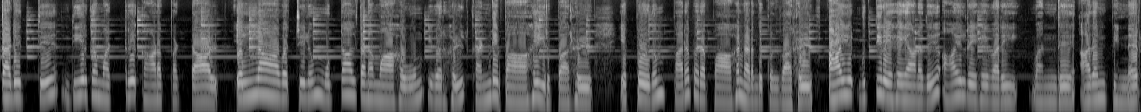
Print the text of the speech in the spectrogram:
தடித்து தீர்க்கமற்று காணப்பட்டால் எல்லாவற்றிலும் முட்டாள்தனமாகவும் இவர்கள் கண்டிப்பாக இருப்பார்கள். எப்போதும் பரபரப்பாக நடந்து கொள்வார்கள். ஆயுள் புத்தி ரேகையானது ஆயுள் ரேகை வரை வந்து அதன் பின்னர்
